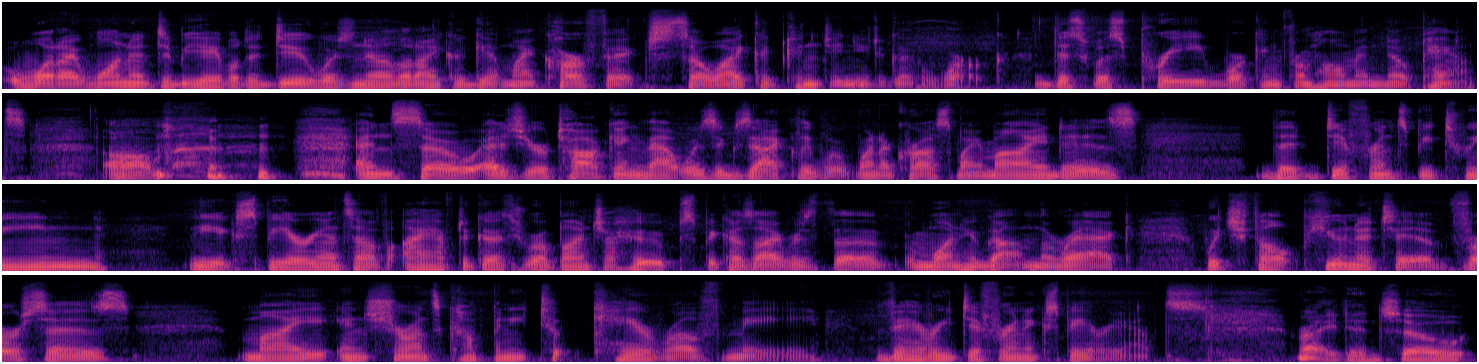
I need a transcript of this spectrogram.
what I wanted to be able to do was know that I could get my car fixed so I could continue to go to work. This was pre working from home and no pants. Um, and so as you're talking, that was exactly what went across my mind is the difference between the experience of I have to go through a bunch of hoops because I was the one who got in the wreck, which felt punitive versus my insurance company took care of me. Very different experience. Right. And so,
